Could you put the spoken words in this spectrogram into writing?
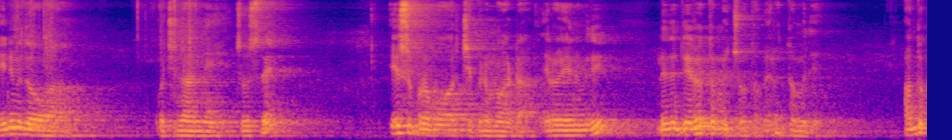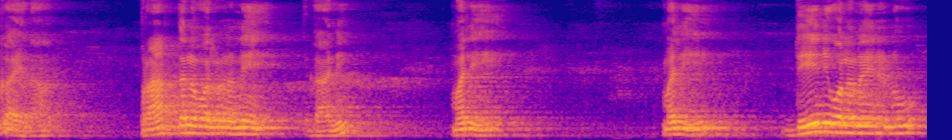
ఎనిమిదవ వచనాన్ని చూస్తే యేసుప్రభు వారు చెప్పిన మాట ఇరవై ఎనిమిది లేదంటే ఇరవై తొమ్మిది చూద్దాం. ఇరవై తొమ్మిది. అందుకు ఆయన ప్రార్థన వలననే కానీ మరి మరి దేని వలనైనను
